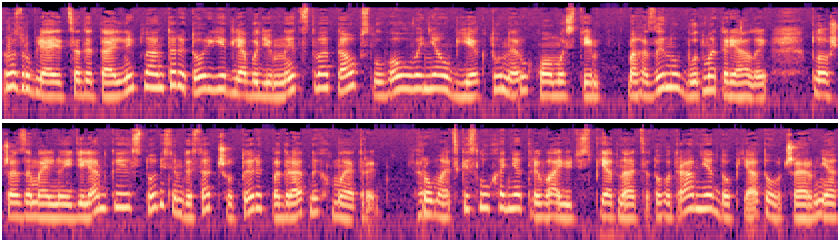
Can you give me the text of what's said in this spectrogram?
розробляється детальний план території для будівництва та обслуговування об'єкту нерухомості. Магазину будматеріали. Площа земельної ділянки 184 квадратних метри. Громадські слухання тривають з 15 травня до 5 червня.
